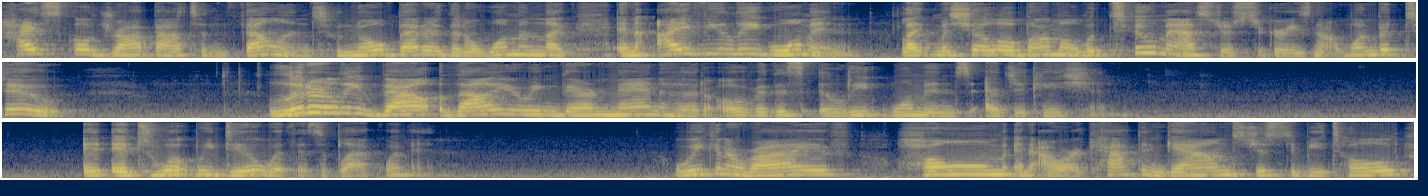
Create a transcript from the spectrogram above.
High school dropouts and felons who know better than a woman like an Ivy League woman like Michelle Obama with two master's degrees, not one but two. Literally val- valuing their manhood over this elite woman's education. It, it's what we deal with as black women. We can arrive home in our cap and gowns just to be told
